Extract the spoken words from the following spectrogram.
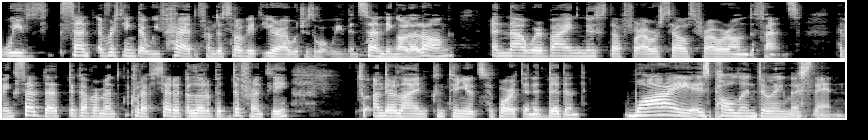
We've sent everything that we've had from the Soviet era, which is what we've been sending all along, and now we're buying new stuff for ourselves for our own defense. Having said that, the government could have said it a little bit differently to underline continued support, and it didn't. Why is Poland doing this then?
